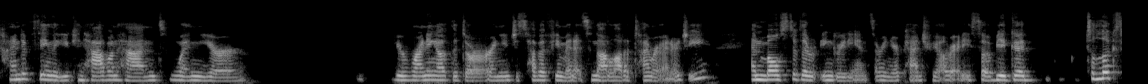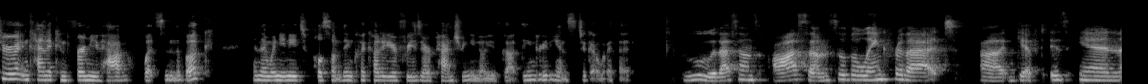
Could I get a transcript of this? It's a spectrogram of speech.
kind of thing that you can have on hand when you're you're running out the door and you just have a few minutes and not a lot of time or energy and most of the ingredients are in your pantry already so it'd be a good to look through it and kind of confirm you have what's in the book. And then when you need to pull something quick out of your freezer or pantry, you know you've got the ingredients to go with it. Ooh, that sounds awesome. So the link for that uh, gift is in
